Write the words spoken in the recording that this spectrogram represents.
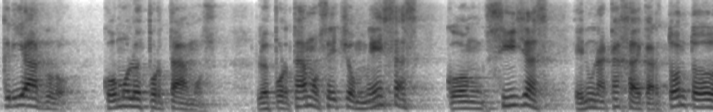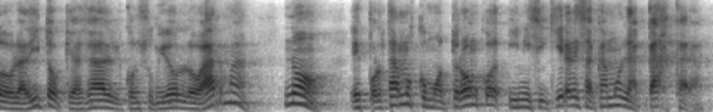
criarlo. ¿Cómo lo exportamos? Lo exportamos hecho mesas con sillas en una caja de cartón todo dobladito que allá el consumidor lo arma. No, exportamos como tronco y ni siquiera le sacamos la cáscara.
